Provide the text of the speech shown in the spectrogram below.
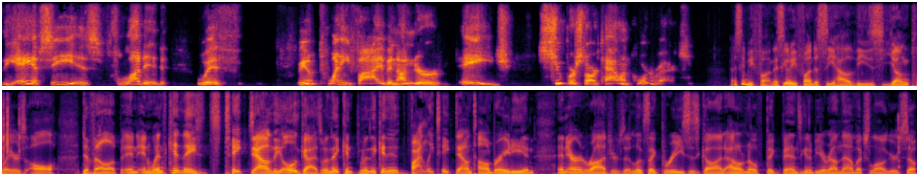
the AFC is flooded with, you know, 25 and under age superstar talent quarterbacks. That's gonna be fun. It's gonna be fun to see how these young players all develop, and and when can they take down the old guys? When they can when they can finally take down Tom Brady and and Aaron Rodgers? It looks like Brees is gone. I don't know if Big Ben's gonna be around that much longer. So,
